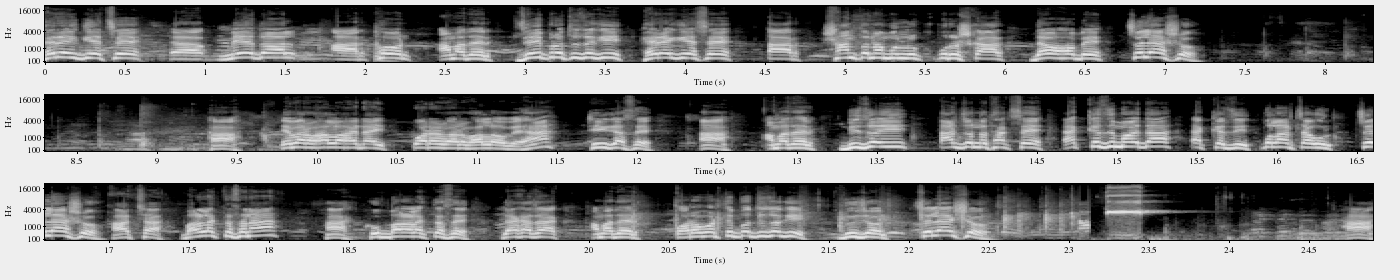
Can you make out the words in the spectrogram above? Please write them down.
হেরে গিয়েছে মেয়ে দল। আর এখন আমাদের যেই প্রতিযোগী হেরে গিয়েছে, তার সান্ত্বনামূলক পুরস্কার দেওয়া হবে। চলে আসো। হ্যাঁ এবার ভালো হয় নাই, পরের বার ভালো হবে। হ্যাঁ ঠিক আছে। আমাদের বিজয়ী তার জন্য থাকছে এক কেজি ময়দা এক কেজি পোলার চাউল। চলে আসো। আচ্ছা ভালো লাগতেছে না? হ্যাঁ খুব ভালো লাগতেছে। দেখা যাক আমাদের পরবর্তী প্রতিযোগী দুজন। চলে আসো। হ্যাঁ।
